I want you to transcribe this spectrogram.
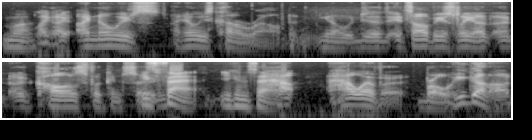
What? Like, I, I know he's, I know he's kind of round, and you know, it's obviously a, a, a cause for concern. He's fat. You can say. How, however, bro, he got a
